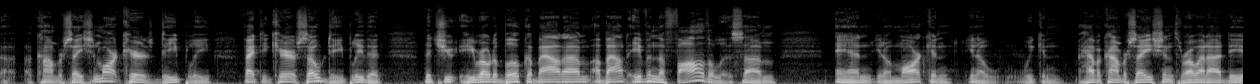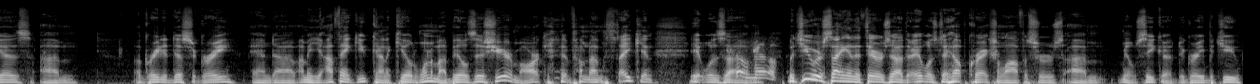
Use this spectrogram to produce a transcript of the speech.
a, a conversation. Mark cares deeply. In fact, he cares so deeply that that you he wrote a book about um about even the fatherless. Um, and you know, Mark and you know, we can have a conversation, throw out ideas. Um, agree to disagree. And uh, I mean, I think you kind of killed one of my bills this year, Mark, if I'm not mistaken. It was, um, oh, no. but you were saying that there's other. It was to help correctional officers, um, you know, seek a degree. But you,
